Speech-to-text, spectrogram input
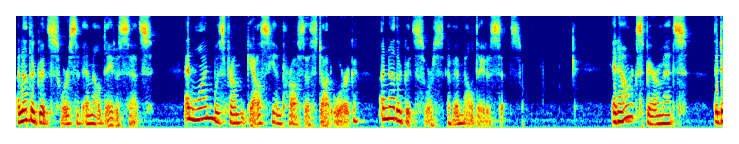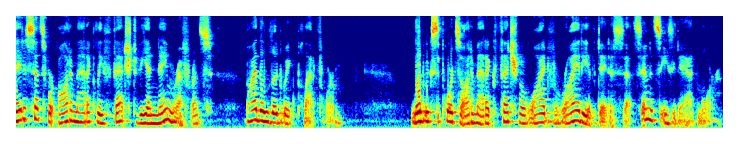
another good source of ML datasets, and one was from GaussianProcess.org, another good source of ML datasets. In our experiments, the datasets were automatically fetched via name reference by the Ludwig platform. Ludwig supports automatic fetch of a wide variety of datasets, and it's easy to add more.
